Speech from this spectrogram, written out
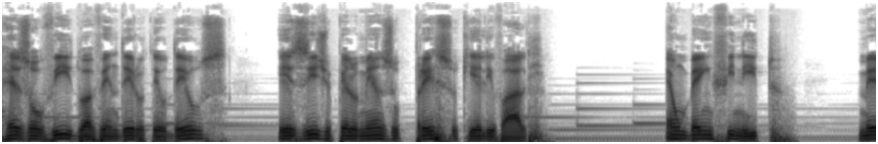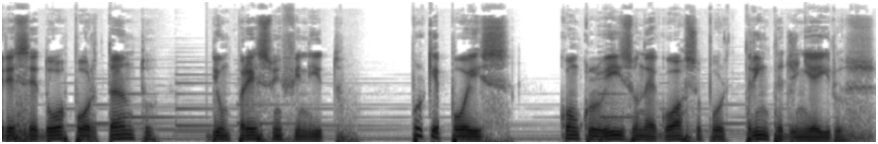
resolvido a vender o teu Deus, exige pelo menos o preço que ele vale. É um bem infinito, merecedor, portanto, de um preço infinito. Por que, pois, concluís o negócio por trinta dinheiros?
